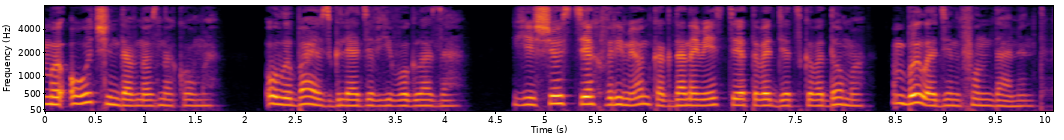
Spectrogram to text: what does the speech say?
Мы очень давно знакомы. Улыбаюсь, глядя в его глаза. Еще с тех времен, когда на месте этого детского дома был один фундамент.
